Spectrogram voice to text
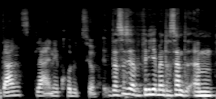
ganz kleine Produktion. Das ist ja, finde ich aber interessant. Ähm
